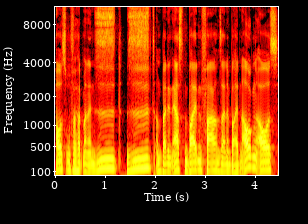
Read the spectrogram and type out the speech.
Ausrufe hört man ein Zzt, Zzt und bei den ersten beiden fahren seine beiden Augen aus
